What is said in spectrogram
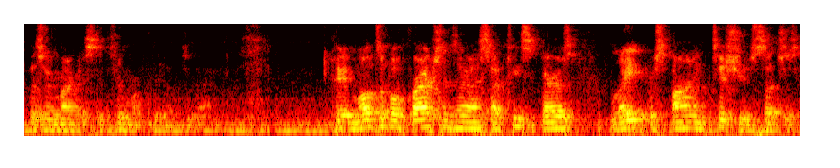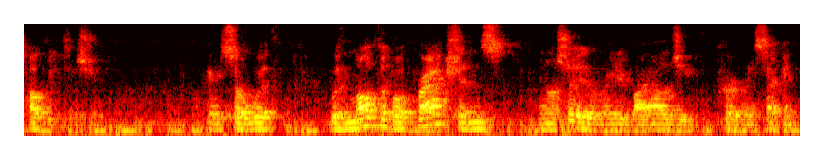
because we might miss the tumor if we don't do that. Okay, multiple fractions in SRT spares late responding tissues such as healthy tissue. Okay, so with with multiple fractions, and I'll show you the radiobiology curve in a second,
